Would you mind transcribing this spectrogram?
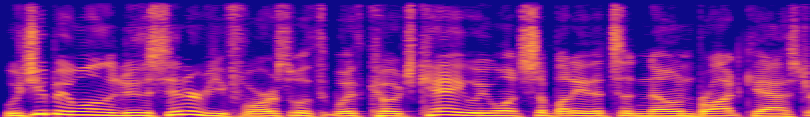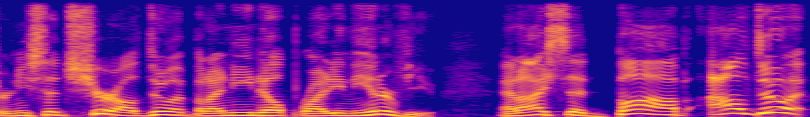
would you be willing to do this interview for us with, with Coach K? We want somebody that's a known broadcaster. And he said, Sure, I'll do it, but I need help writing the interview. And I said, Bob, I'll do it.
